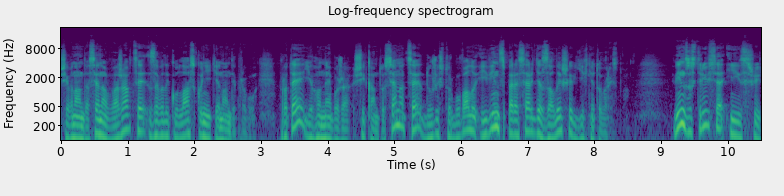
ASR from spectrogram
Шивананда Сена вважав це за велику ласку Нітянанди Прабу. Проте його небожа Шіканту Сена це дуже стурбувало, і він з пересердя залишив їхнє товариство. Він зустрівся із Ши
